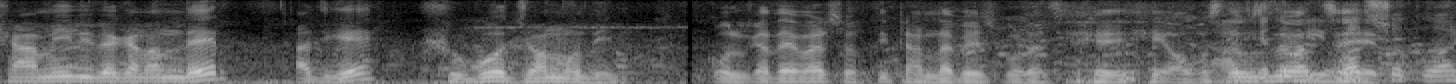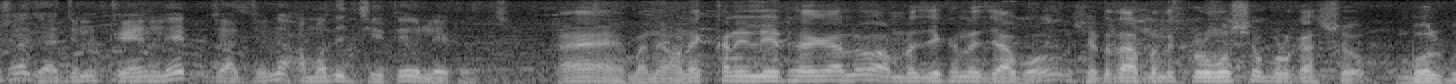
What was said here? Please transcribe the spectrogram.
স্বামী বিবেকানন্দের আজকে শুভ জন্মদিন। কলকাতায় এবার সত্যি ঠান্ডা বেশ পড়েছে। অবস্থা বুঝতে পারছেন বিভৎস কুয়াশা যার জন্য ট্রেন লেট যার জন্য আমাদের যেতেও লেট হচ্ছে। হ্যাঁ মানে অনেকখানি লেট হয়ে গেল। আমরা যেখানে যাব সেটা তো আপনাদের ক্রমশ প্রকাশ্য বলব।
